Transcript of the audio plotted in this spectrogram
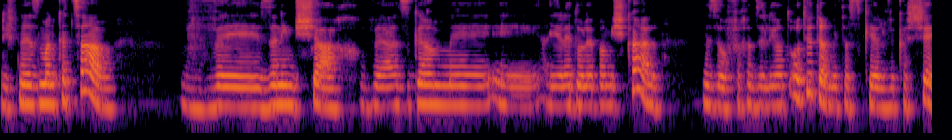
לפני זמן קצר, וזה נמשך, ואז גם הילד עולה במשקל, וזה הופך את זה להיות עוד יותר מתסכל וקשה.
